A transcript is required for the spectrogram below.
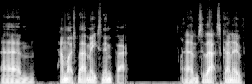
um, how much that makes an impact. Um, so that's kind of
